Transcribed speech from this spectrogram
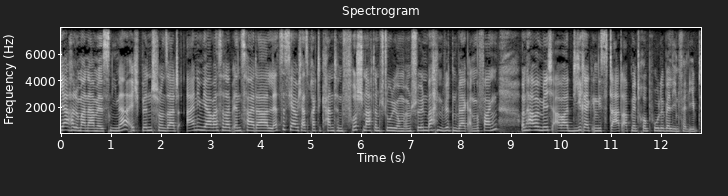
Ja, hallo, mein Name ist Nina. Ich bin schon seit einem Jahr bei Startup Insider. Letztes Jahr habe ich als Praktikantin frisch nach dem Studium im schönen Baden-Württemberg angefangen und habe mich aber direkt in die Startup-Metropole Berlin verliebt.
